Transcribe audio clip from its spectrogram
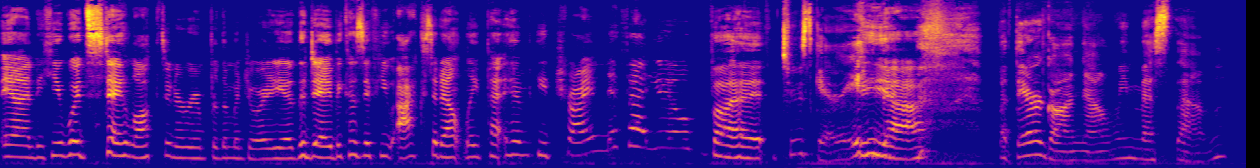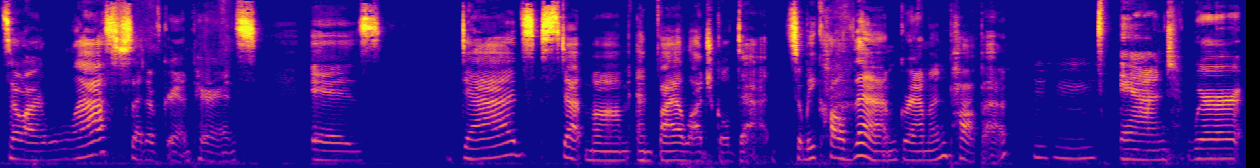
And he would stay locked in a room for the majority of the day because if you accidentally pet him, he'd try and nip at you. But Too scary. yeah. but they're gone now. We miss them. So our last set of grandparents is dad's stepmom and biological dad. So we call them grandma and papa. hmm And we're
